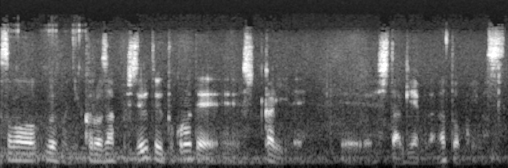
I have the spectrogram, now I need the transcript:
その部分にクローズアップしているというところでしっかりね、したゲームだなと思います。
